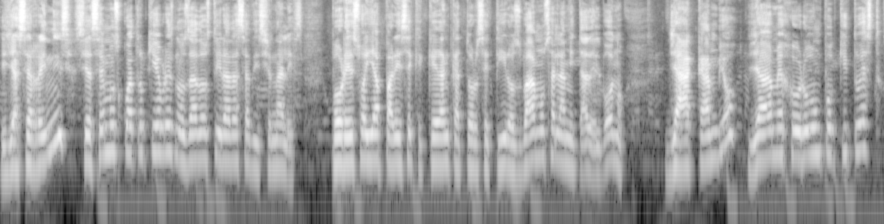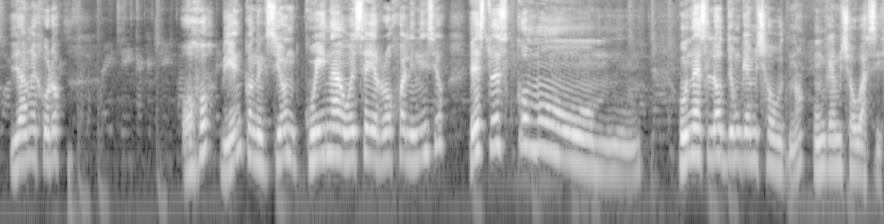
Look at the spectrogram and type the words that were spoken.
Y ya se reinicia. Si hacemos 4 quiebres nos da 2 tiradas adicionales. Por eso ahí aparece que quedan 14 tiros. Vamos a la mitad del bono. Ya cambió. Ya mejoró un poquito esto. Ya mejoró. Ojo, bien, conexión Quina o ese rojo al inicio. Esto es como mm, una slot de un game show, ¿no? Un game show así.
